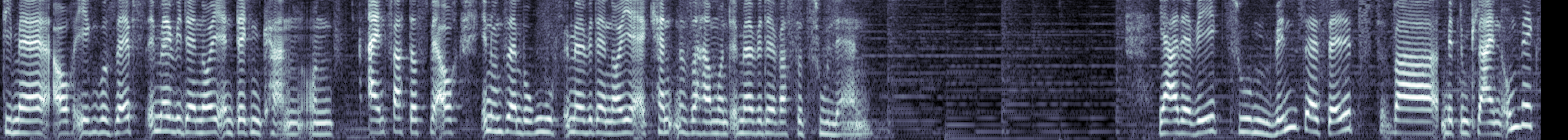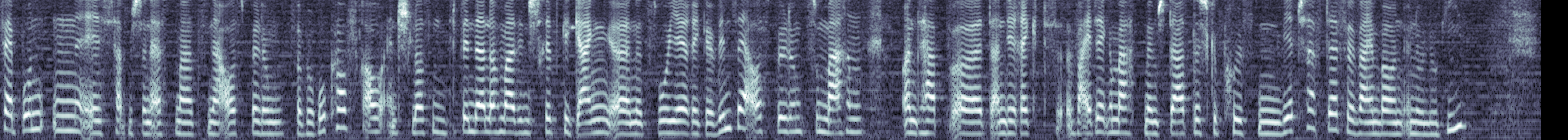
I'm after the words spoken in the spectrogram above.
die man auch irgendwo selbst immer wieder neu entdecken kann. Und einfach, dass wir auch in unserem Beruf immer wieder neue Erkenntnisse haben und immer wieder was dazulernen. Ja, der Weg zum Winzer selbst war mit einem kleinen Umweg verbunden. Ich habe mich dann erstmal zu einer Ausbildung zur Bürokauffrau entschlossen. Ich bin dann nochmal den Schritt gegangen, äh, eine zweijährige Winzerausbildung zu machen und habe äh, dann direkt weitergemacht mit dem staatlich geprüften Wirtschafter für Weinbau und Önologie.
